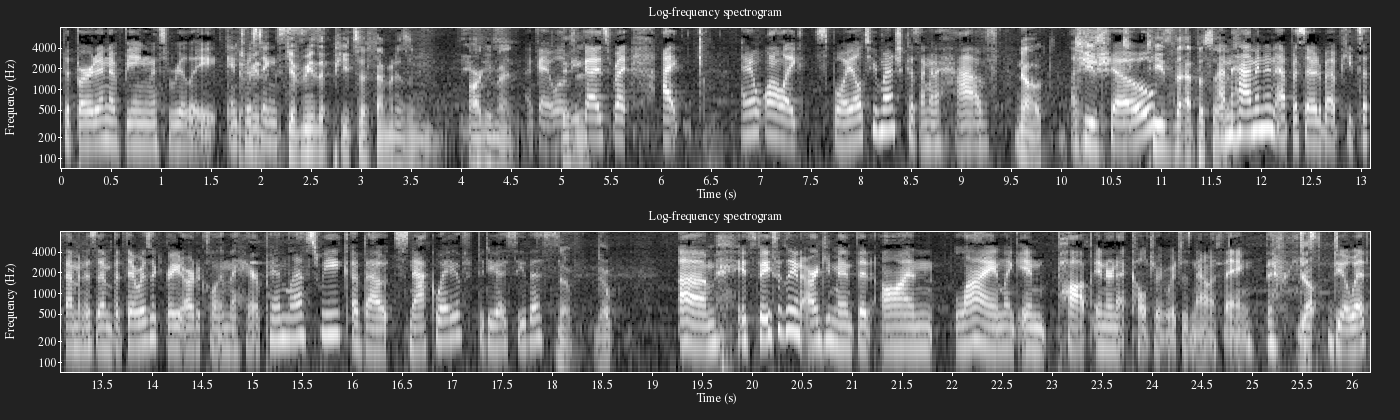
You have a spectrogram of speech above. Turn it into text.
the burden of being this really interesting Give me, give me the pizza feminism argument. Okay, well if you guys right I I don't want to like spoil too much because I'm going to have no a tease, show. te- tease the episode. I'm having an episode about pizza feminism, but there was a great article in the Hairpin last week about Snack Wave. Did you guys see this? no. Nope. Um, it's basically an argument that online, like in pop internet culture, which is now a thing that we just deal with,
